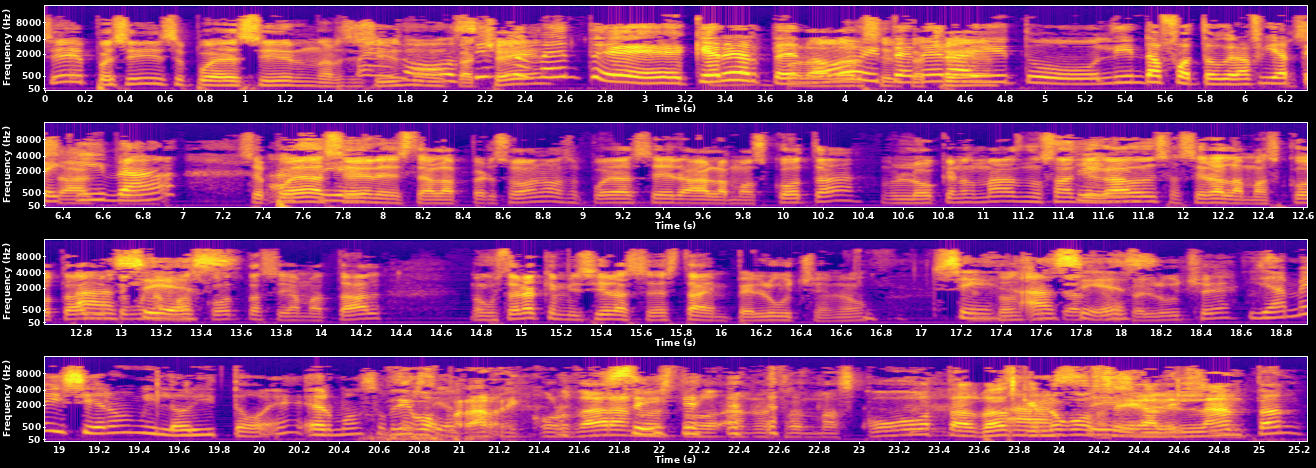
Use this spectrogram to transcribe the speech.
Sí, pues sí, se puede decir narcisismo, Bueno, caché. simplemente quererte, ¿no? Y tener caché. ahí tu linda fotografía Exacto. tejida. Se puede Así hacer es. este, a la persona o se puede hacer a la mascota. Lo que nos más nos ha Sí. llegado es hacer a la mascota. Yo tengo una es. mascota, se llama tal. Me gustaría que me hicieras esta en peluche, ¿no? Sí, Entonces así es. peluche. Ya me hicieron mi lorito, ¿eh? Hermoso. Digo, para recordar a, Sí. nuestro- a nuestras mascotas, ¿verdad? Que luego se adelantan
